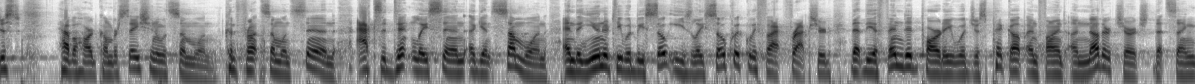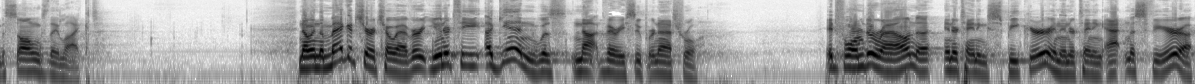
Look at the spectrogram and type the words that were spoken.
Just have a hard conversation with someone, confront someone's sin, accidentally sin against someone, and the unity would be so easily, so quickly fa- fractured that the offended party would just pick up and find another church that sang the songs they liked. Now, in the megachurch, however, unity again was not very supernatural. It formed around an entertaining speaker, an entertaining atmosphere, a,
